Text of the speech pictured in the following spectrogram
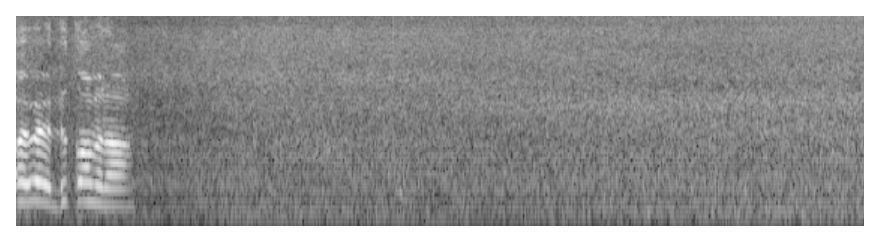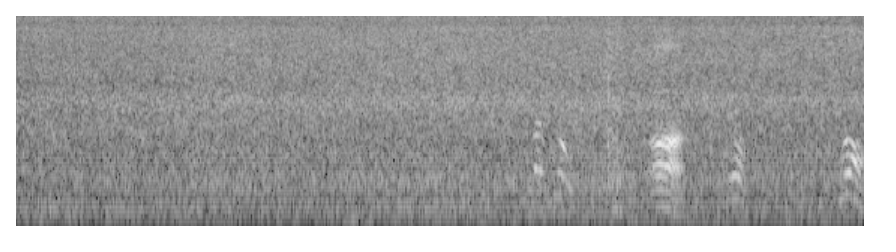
喂喂你多没了啊！哟，哟，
